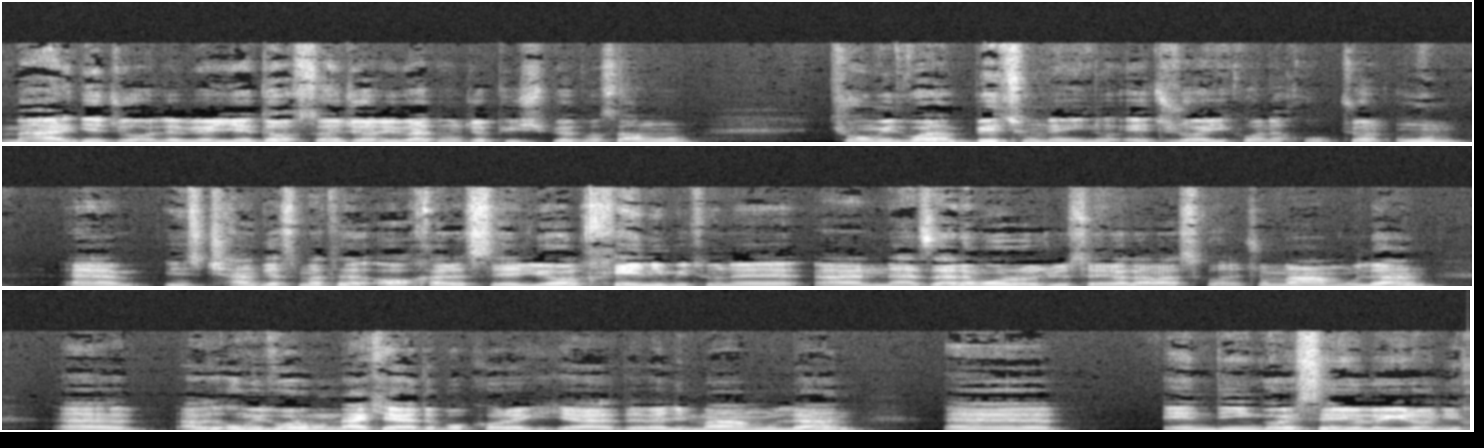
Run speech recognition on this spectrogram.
مرگ جالب یا یه داستان جالبی بعد اونجا پیش بیاد واسمون که امیدوارم بتونه اینو اجرایی کنه خوب. چون اون این چند قسمت آخر سریال خیلی می‌تونه نظر ما راجع به سریال عوض کنه. چون معمولا امیدوارمون نکرده با کاری که کرده ولی معمولا ending های سریال ایرانی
